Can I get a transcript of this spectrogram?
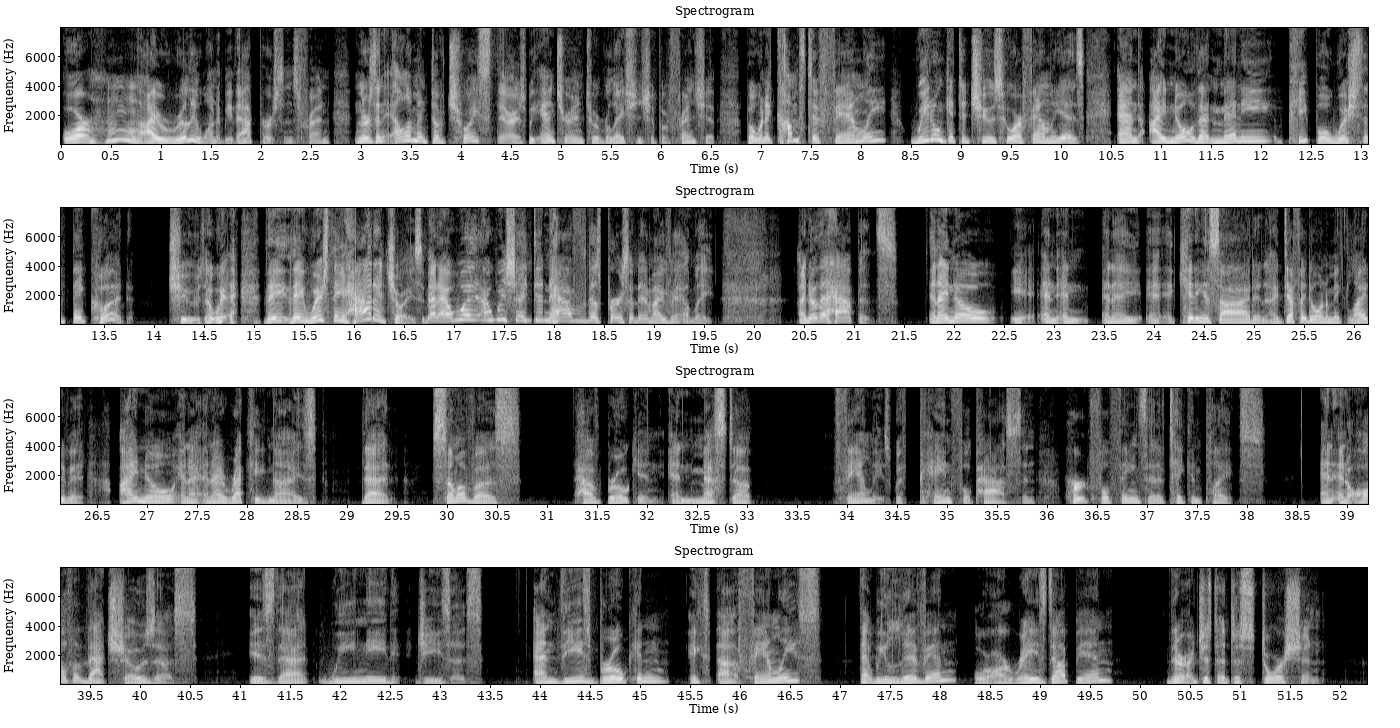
Or, hmm, I really want to be that person's friend. And there's an element of choice there as we enter into a relationship of friendship. But when it comes to family, we don't get to choose who our family is. And I know that many people wish that they could choose. They, they wish they had a choice. Man, I, I wish I didn't have this person in my family. I know that happens. And I know, eh, and and and I, eh, eh, kidding aside, and I definitely don't want to make light of it. I know, and I and I recognize that some of us have broken and messed up families with painful pasts and hurtful things that have taken place. And, and all of that shows us is that we need Jesus. And these broken uh, families that we live in or are raised up in, they're just a distortion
